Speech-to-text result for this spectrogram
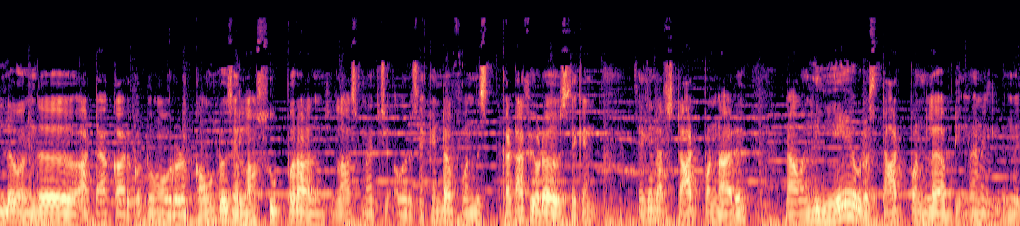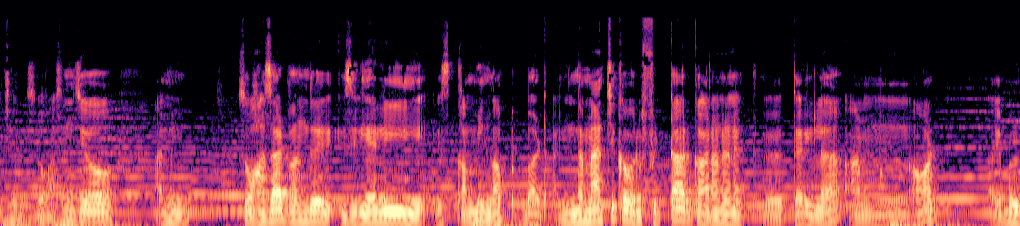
இல்லை வந்து அட்டாக்காக இருக்கட்டும் அவரோட கவுண்டர்ஸ் எல்லாம் சூப்பராக இருந்துச்சு. லாஸ்ட் மேட்ச் அவர் செகண்ட் ஹாஃப் வந்து கட்டாஃபியோட செகண்ட் செகண்ட் ஹாஃப் ஸ்டார்ட் பண்ணார். நான் வந்து ஏன் அவரை ஸ்டார்ட் பண்ணல அப்படின்னு தான் எனக்கு இருந்துச்சு. So Asensio I mean so Hazard வந்து is really is coming up but இந்த மேட்ச்சுக்கு அவர் ஃபிட்டாக இருக்காரான்னு எனக்கு தெரியல. I am not able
